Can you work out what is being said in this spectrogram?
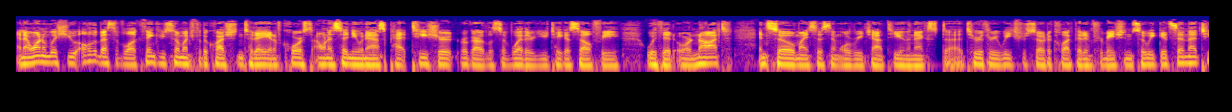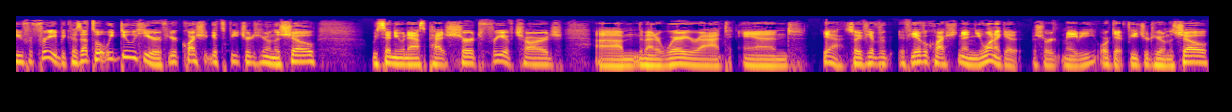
And I want to wish you all the best of luck. Thank you so much for the question today. And of course, I want to send you an Ask Pat t shirt, regardless of whether you take a selfie with it or not. And so, my assistant will reach out to you in the next uh, two or three weeks or so to collect that information so we could send that to you for free because that's what we do here. If your question gets featured here on the show, we send you an Ask Pat shirt free of charge, um, no matter where you're at. And yeah, so if you have a, if you have a question and you want to get a shirt maybe or get featured here on the show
